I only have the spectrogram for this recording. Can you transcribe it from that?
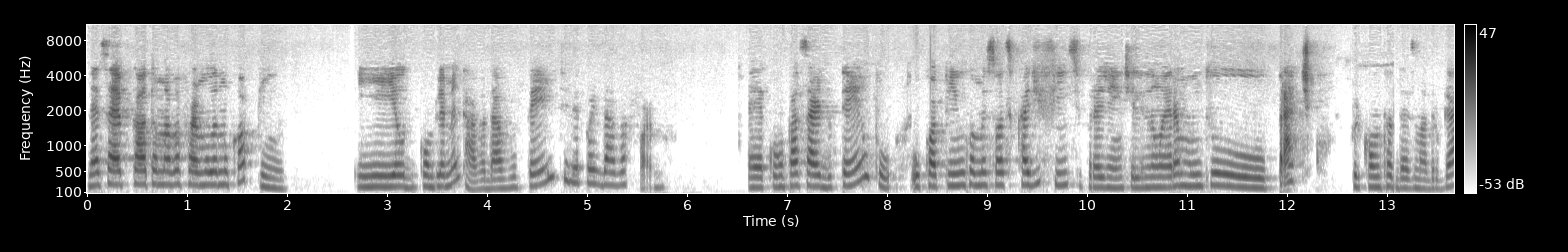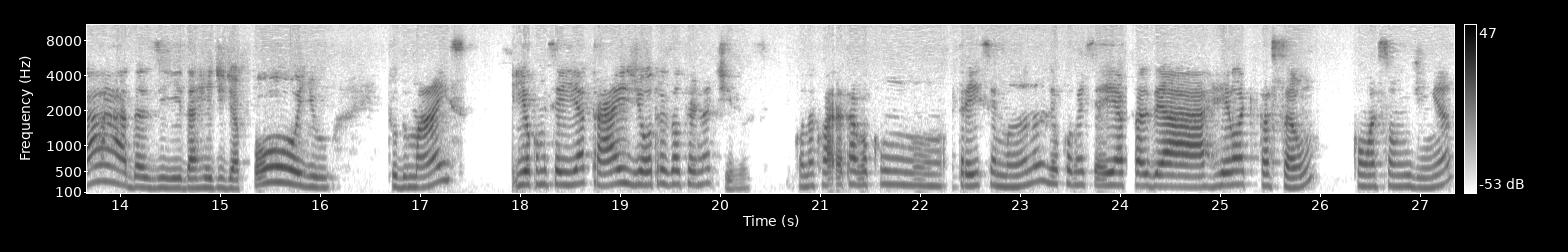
Nessa época, ela tomava fórmula no copinho. E eu complementava, dava o peito e depois dava a fórmula. É, com o passar do tempo, o copinho começou a ficar difícil pra gente. Ele não era muito prático por conta das madrugadas e da rede de apoio, tudo mais. E eu comecei a ir atrás de outras alternativas. Quando a Clara estava com três semanas, eu comecei a fazer a relactação com a sondinha.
